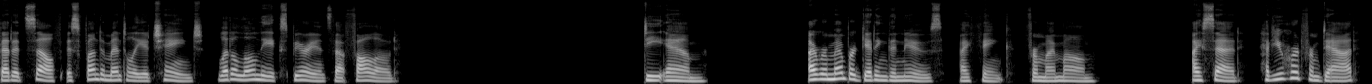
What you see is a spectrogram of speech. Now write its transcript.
that itself is fundamentally a change, let alone the experience that followed. DM. I remember getting the news, I think, from my mom. I said, Have you heard from dad?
